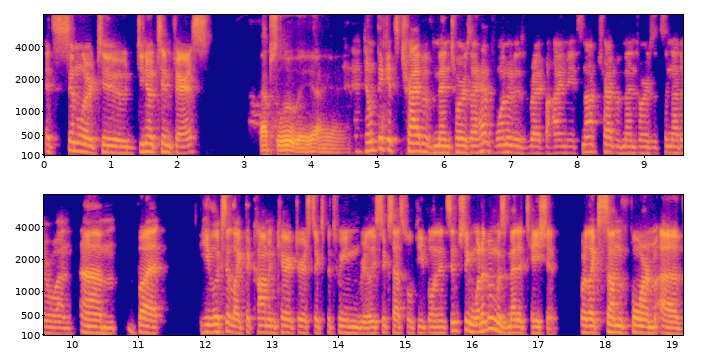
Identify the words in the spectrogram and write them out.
it's similar to. Do you know Tim Ferriss? Absolutely, yeah, yeah, yeah. I don't think it's Tribe of Mentors. I have one of his right behind me. It's not Tribe of Mentors. It's another one. Um, but he looks at like the common characteristics between really successful people, and it's interesting. One of them was meditation, or like some form of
